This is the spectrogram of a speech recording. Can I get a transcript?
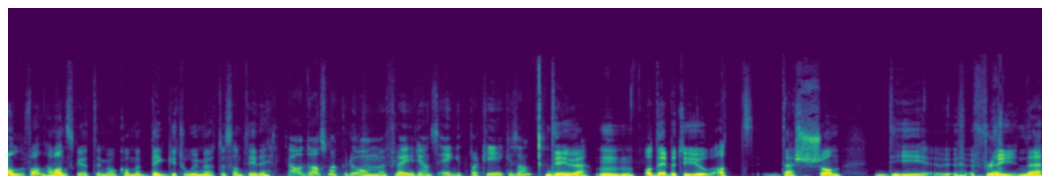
alle fall ha vanskeligheter med å komme begge to i møte samtidig. Ja, og Da snakker du om fløyer i hans eget parti, ikke sant? Det gjør jeg. Mm -hmm. Og det betyr jo at dersom de fløyene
